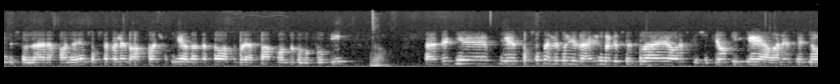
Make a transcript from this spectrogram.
بسم اللہ الرحمن الرحیم۔ سب سے پہلے تو آپ کا شکریہ ادا کرتا ہوں آپ سے بڑے احساس موضوع کو گفتگو کی۔ ہاں۔ دیکھیے یہ سب سے پہلے تو یہ زائرین کا جو سلسلہ ہے اور اس کی سیکیورٹی کے حوالے سے جو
